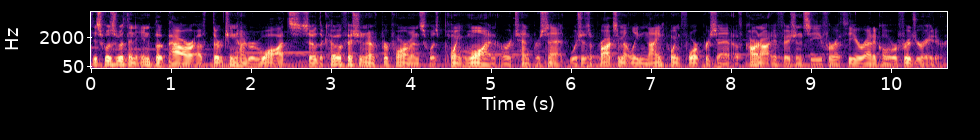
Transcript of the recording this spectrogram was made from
This was with an input power of 1300 watts, so the coefficient of performance was 0.1 or 10%, which is approximately 9.4% of Carnot efficiency for a theoretical refrigerator.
